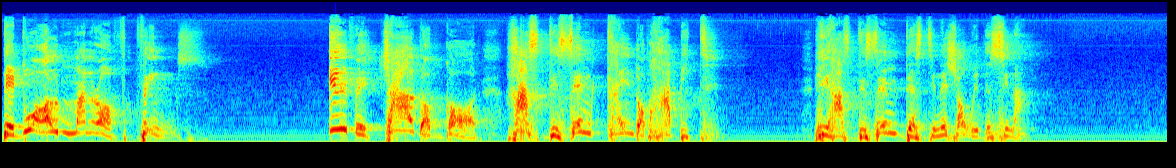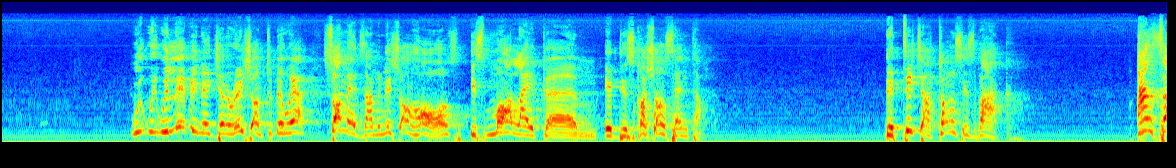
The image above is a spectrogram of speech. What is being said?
They do all manner of things. If a child of God has the same kind of habit, he has the same destination with the sinner. We, we, we live in a generation today where some examination halls is more like um, a discussion center. The teacher turns his back. Answer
